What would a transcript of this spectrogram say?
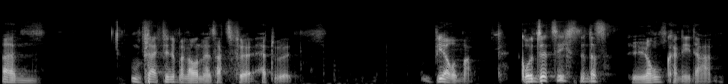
Ähm, und vielleicht findet man auch einen Ersatz für Erdöl. Wie auch immer. Grundsätzlich sind das Long-Kandidaten.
